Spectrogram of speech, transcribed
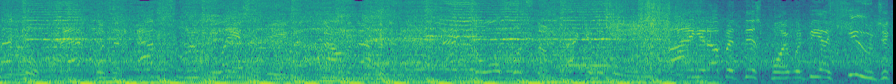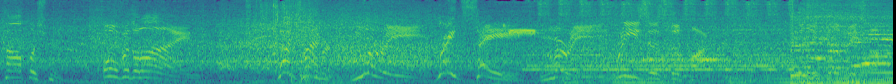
that was an absolute laser beam that found the back of the net. That goal puts them back in the game. Tying it up at this point would be a huge accomplishment. Over the line. One-timer. Murray. Save. Murray freezes the puck. For the faceoff.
